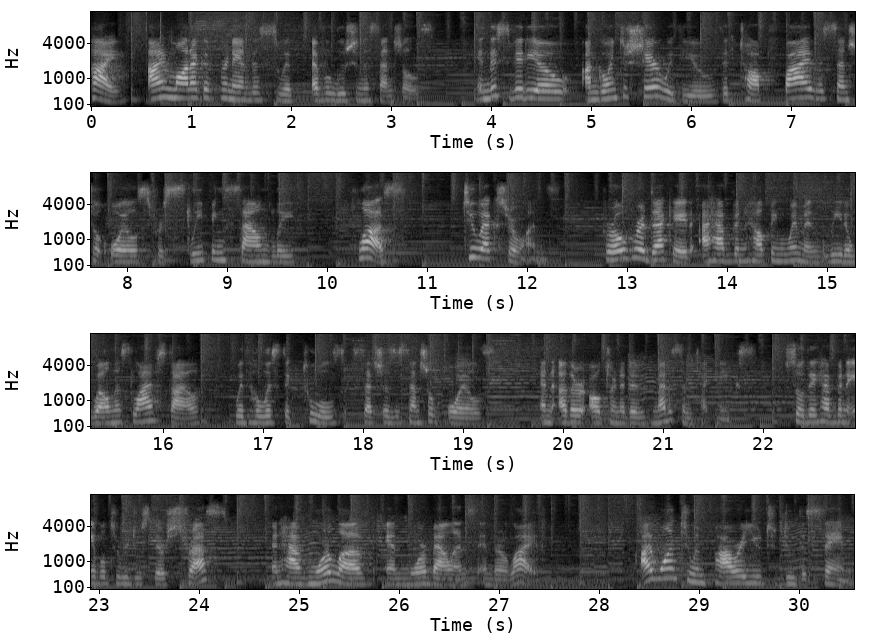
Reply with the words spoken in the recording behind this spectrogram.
Hi, I'm Monica Fernandes with Evolution Essentials. In this video, I'm going to share with you the top five essential oils for sleeping soundly, plus two extra ones. For over a decade, I have been helping women lead a wellness lifestyle with holistic tools such as essential oils and other alternative medicine techniques. So they have been able to reduce their stress and have more love and more balance in their life. I want to empower you to do the same.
